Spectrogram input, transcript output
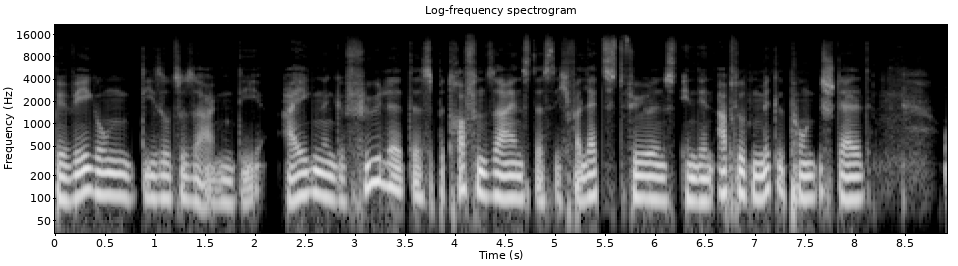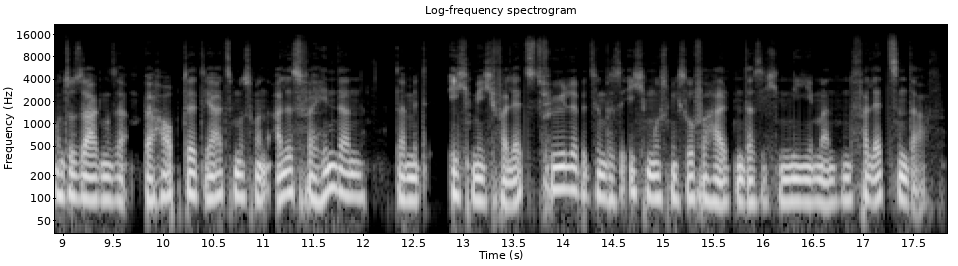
Bewegung, die sozusagen die eigenen Gefühle des Betroffenseins, des sich verletzt fühlens in den absoluten Mittelpunkt stellt und sozusagen behauptet, ja, jetzt muss man alles verhindern, damit ich mich verletzt fühle, beziehungsweise ich muss mich so verhalten, dass ich niemanden verletzen darf.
